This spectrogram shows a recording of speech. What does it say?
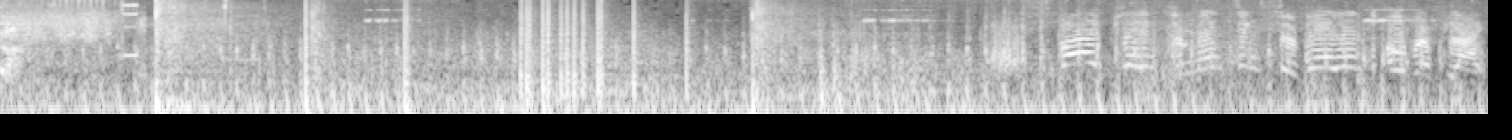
Shot. Spy plane commencing surveillance overflight.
